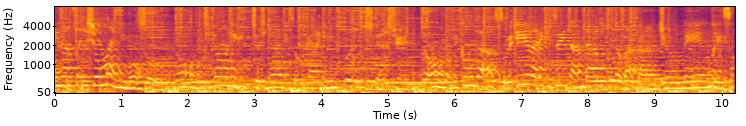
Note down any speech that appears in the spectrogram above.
いな青少年にもそうも同じように女子な理想がインプットして心臓を飲み込んだそれ以来気づ30理想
